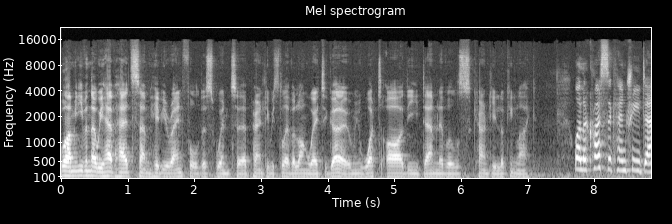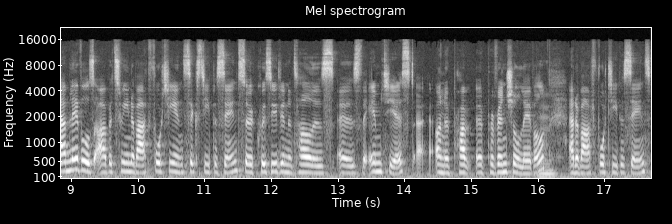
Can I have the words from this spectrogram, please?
Well, I mean, even though we have had some heavy rainfall this winter, apparently we still have a long way to go. I mean, what are the dam levels currently looking like? Well, across the country, dam levels are between about 40 and 60 percent. So KwaZulu-Natal is, is the emptiest uh, on a, prov a, provincial level mm. at about 40 percent.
